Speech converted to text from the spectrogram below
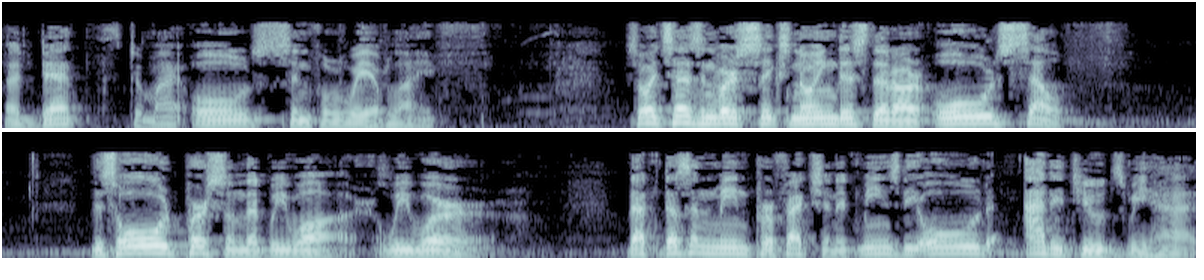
A death to my old sinful way of life. So it says in verse 6, knowing this, that our old self, this old person that we were, we were, that doesn't mean perfection. It means the old attitudes we had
